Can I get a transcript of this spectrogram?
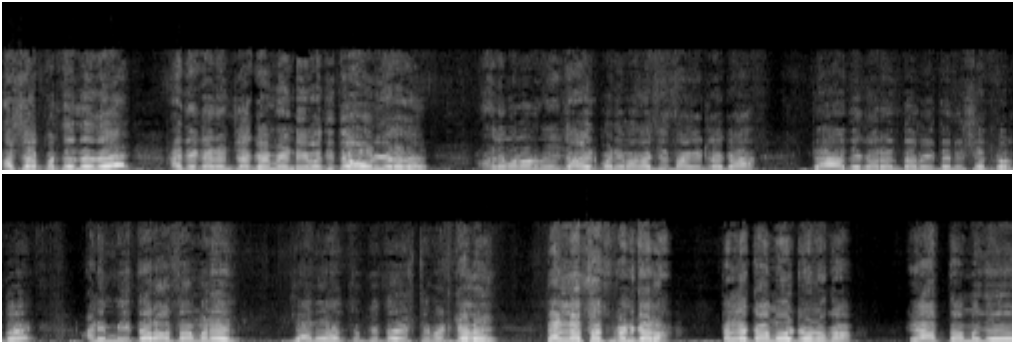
अशा पद्धतीने अधिकाऱ्यांच्या घमेंडीमध्ये ते होऊन गेलेलं. आहे आणि म्हणून मी जाहीरपणे मगाशी सांगितलं का त्या अधिकाऱ्यांचा मी इथे निषेध करतोय. आणि मी तर असं म्हणेल ज्याने हे चुकीचं एस्टिमेट केलंय त्यांना सस्पेंड करा. त्यांना कामावर ठेवू नका. हे आता म्हणजे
